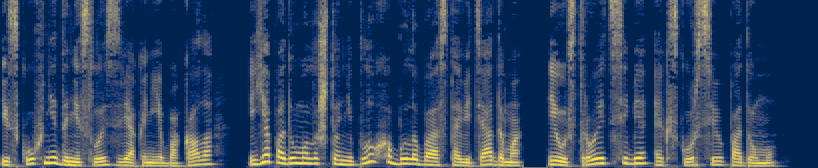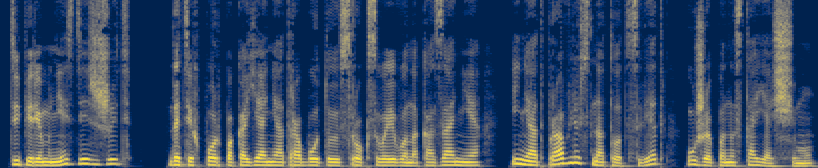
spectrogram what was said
Из кухни донеслось звяканье бокала, и я подумала, что неплохо было бы оставить Адама и устроить себе экскурсию по дому. Теперь мне здесь жить, до тех пор, пока я не отработаю срок своего наказания и не отправлюсь на тот свет уже по-настоящему.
